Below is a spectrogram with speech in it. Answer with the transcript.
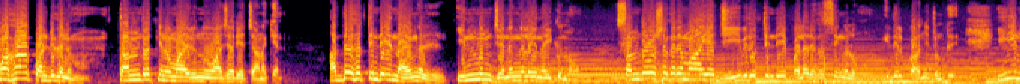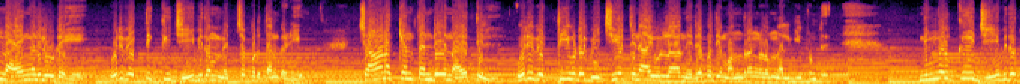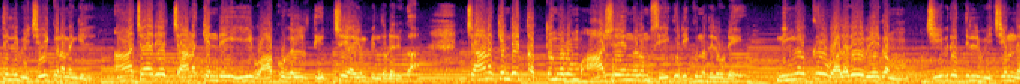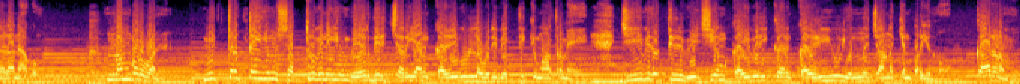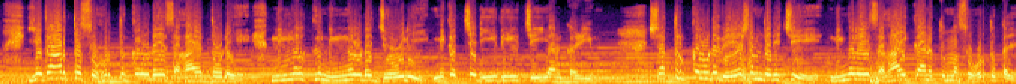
മഹാപണ്ഡിതനും തന്ത്രജ്ഞനുമായിരുന്നു ആചാര്യ ചാണക്യൻ. അദ്ദേഹത്തിന്റെ നയങ്ങൾ ഇന്നും ജനങ്ങളെ നയിക്കുന്നു. സന്തോഷകരമായ ജീവിതത്തിന്റെ പല രഹസ്യങ്ങളും ഇതിൽ പറഞ്ഞിട്ടുണ്ട്. ഈ നയങ്ങളിലൂടെ ഒരു വ്യക്തിക്ക് ജീവിതം മെച്ചപ്പെടുത്താൻ കഴിയും. ചാണക്യൻ തന്റെ നയത്തിൽ ഒരു വ്യക്തിയുടെ വിജയത്തിനായുള്ള നിരവധി മന്ത്രങ്ങളും നൽകിയിട്ടുണ്ട്. നിങ്ങൾക്ക് ജീവിതത്തിൽ വിജയിക്കണമെങ്കിൽ ആചാര്യ ചാണക്യന്റെ ഈ വാക്കുകൾ തീർച്ചയായും പിന്തുടരുക. ചാണക്യന്റെ തത്വങ്ങളും ആശയങ്ങളും സ്വീകരിക്കുന്നതിലൂടെ നിങ്ങൾക്ക് വളരെ വേഗം ജീവിതത്തിൽ വിജയം നേടാനാകും. നമ്പർ വൺ മിത്രത്തെയും ശത്രുവിനെയും വേർതിരിച്ചറിയാൻ കഴിവുള്ള ഒരു വ്യക്തിക്ക് മാത്രമേ ജീവിതത്തിൽ വിജയം കൈവരിക്കാൻ കഴിയൂ എന്ന് ചാണക്യൻ പറയുന്നു. കാരണം യഥാർത്ഥ സുഹൃത്തുക്കളുടെ സഹായത്തോടെ നിങ്ങൾക്ക് നിങ്ങളുടെ ജോലി മികച്ച രീതിയിൽ ചെയ്യാൻ കഴിയും. ശത്രുക്കളുടെ വേഷം ധരിച്ച് നിങ്ങളെ സഹായിക്കാനെത്തുന്ന സുഹൃത്തുക്കൾ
